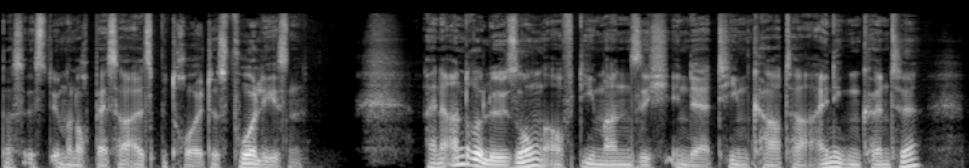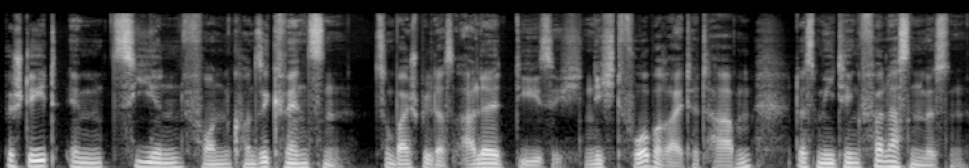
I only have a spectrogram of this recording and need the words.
Das ist immer noch besser als betreutes Vorlesen. Eine andere Lösung, auf die man sich in der Teamcharta einigen könnte, besteht im Ziehen von Konsequenzen, zum Beispiel, dass alle, die sich nicht vorbereitet haben, das Meeting verlassen müssen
